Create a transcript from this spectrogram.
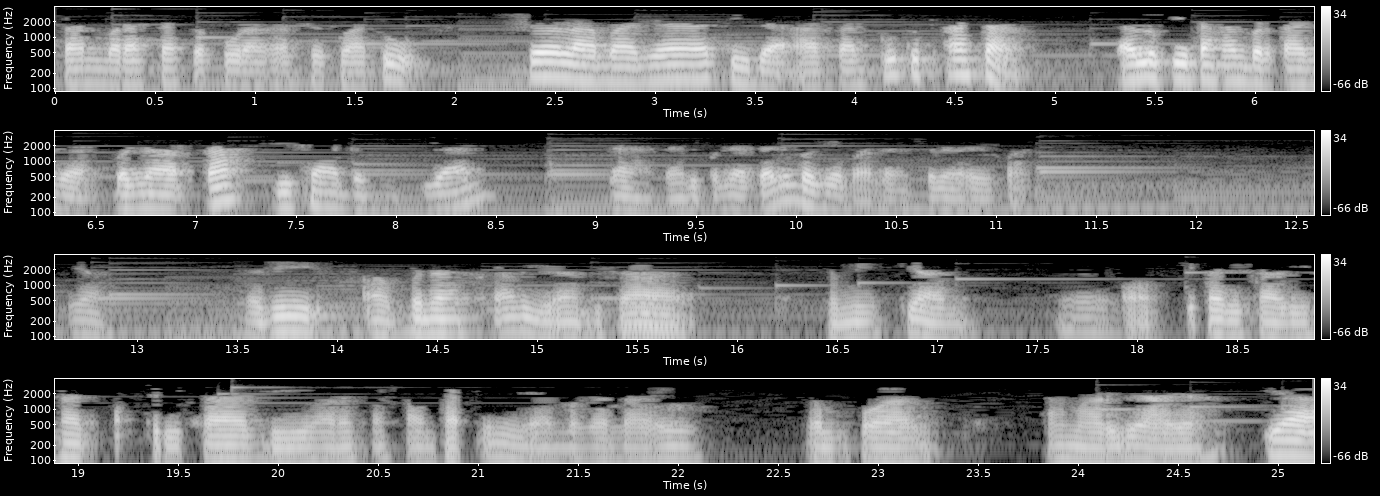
akan merasa kekurangan sesuatu. Selamanya tidak akan putus asa. Lalu kita akan bertanya, benarkah bisa demikian? Nah, dari pernyataan ini bagaimana, Saudara Eva? ya jadi uh, benar sekali ya bisa demikian Hmm. oh, kita bisa lihat cerita di Yohanes pasal 4 ini ya mengenai perempuan Samaria ya Ya,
